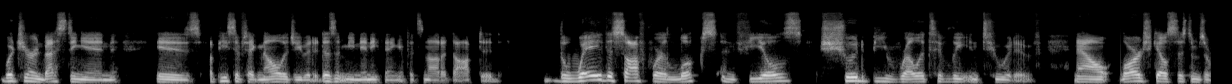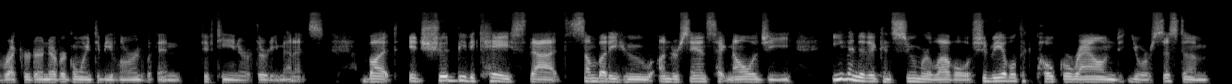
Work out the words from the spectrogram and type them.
what you're investing in is a piece of technology, but it doesn't mean anything if it's not adopted the way the software looks and feels should be relatively intuitive. Now, large scale systems of record are never going to be learned within 15 or 30 minutes, but it should be the case that somebody who understands technology, even at a consumer level, should be able to poke around your system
